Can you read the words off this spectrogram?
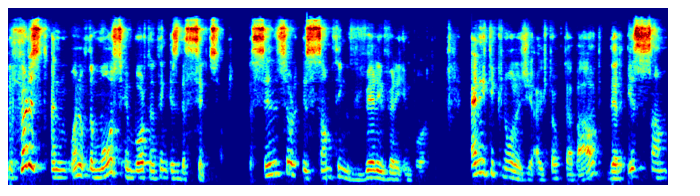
the first and one of the most important thing is the sensor. The sensor is something very, very important. Any technology I talked about, there is some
